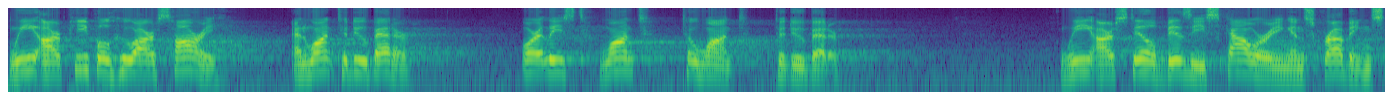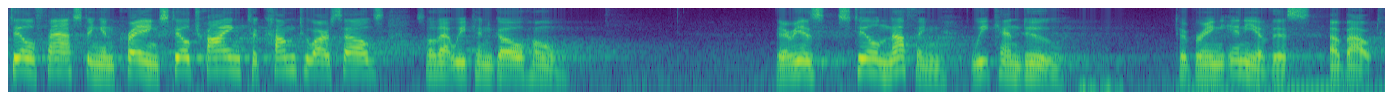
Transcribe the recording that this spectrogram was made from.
We are people who are sorry and want to do better, or at least want to want to do better. We are still busy scouring and scrubbing, still fasting and praying, still trying to come to ourselves so that we can go home. There is still nothing we can do to bring any of this about.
